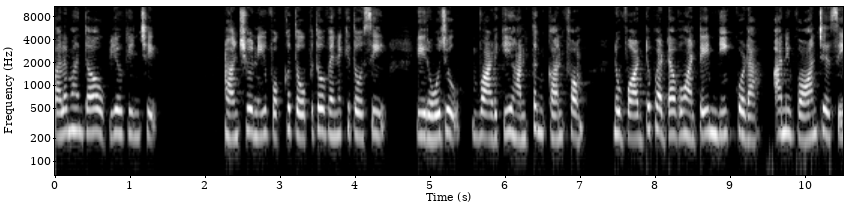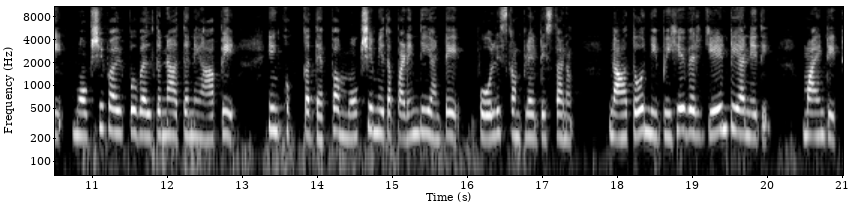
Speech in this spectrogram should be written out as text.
బలమంతా ఉపయోగించి అంశుని ఒక్క తోపుతో వెనక్కి తోసి ఈరోజు వాడికి అంతం కన్ఫర్మ్. నువ్వు అడ్డుపడ్డావు అంటే నీకు కూడా అని వాన్ చేసి మోక్షి వైపు వెళ్తున్న అతన్ని ఆపి ఇంకొక దెబ్బ మోక్షి మీద పడింది అంటే పోలీస్ కంప్లైంట్ ఇస్తాను. నాతో నీ బిహేవియర్ ఏంటి అనేది మైండ్ ఇట్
